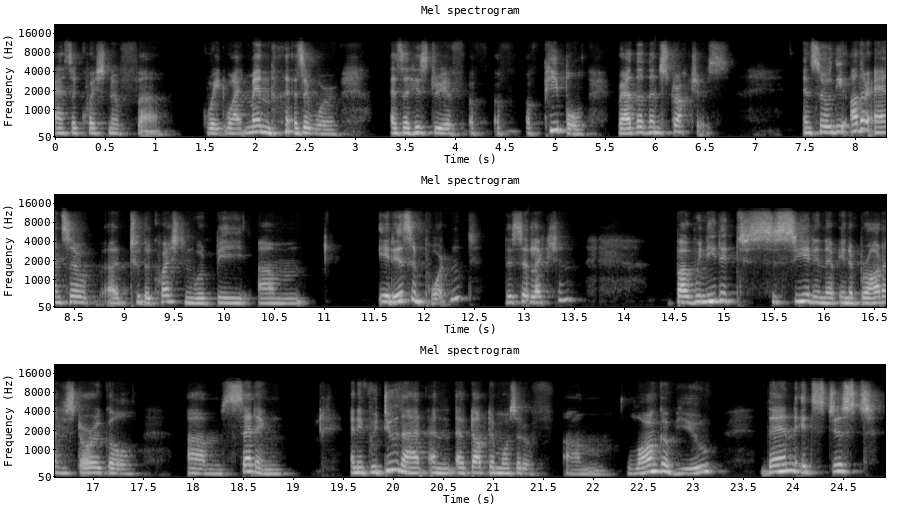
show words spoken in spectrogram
as a question of uh, great white men, as it were, as a history of, of, of people rather than structures. And so the other answer uh, to the question would be um, it is important, this election, but we needed to see it in a, in a broader historical um, setting. And if we do that and adopt a more sort of um, longer view, then it's just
